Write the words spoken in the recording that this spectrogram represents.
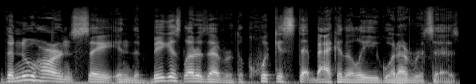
The new Hardens say in the biggest letters ever, the quickest step back in the league, whatever it says.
